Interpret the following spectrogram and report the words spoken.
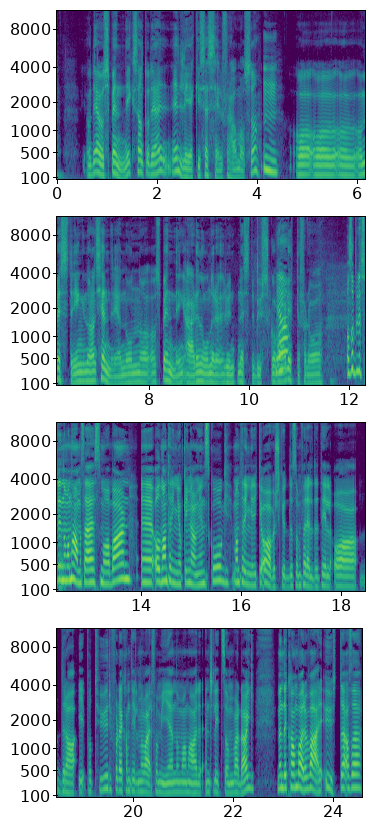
Og det er jo spennende, ikke sant. Og det er en lek i seg selv for ham også. mm, Og, og, og, og mestring når han kjenner igjen noen, og, og spenning. Er det noen rundt neste busk, og hva Ja. er dette for noe? Og så plutselig når man har med seg små barn, eh, og man trenger jo ikke engang en skog, man trenger ikke overskuddet som foreldre til å dra på tur, for det kan til og med være for mye når man har en slitsom hverdag. Men det kan bare være ute. Altså,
